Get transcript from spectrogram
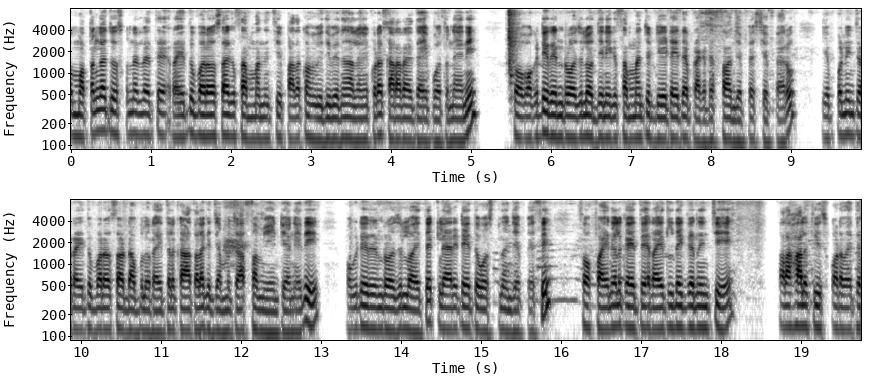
సో మొత్తంగా చూసుకున్నట్లయితే రైతు భరోసాకు సంబంధించి పథకం విధి విధానాలన్నీ కూడా ఖరారు అయితే అయిపోతున్నాయని సో ఒకటి రెండు రోజుల్లో దీనికి సంబంధించి డేట్ అయితే ప్రకటిస్తామని చెప్పేసి చెప్పారు. ఎప్పటి నుంచి రైతు భరోసా డబ్బులు రైతుల ఖాతాలకు జమ చేస్తాం ఏంటి అనేది ఒకటి రెండు రోజుల్లో అయితే క్లారిటీ అయితే వస్తుందని చెప్పేసి సో ఫైనల్కి అయితే రైతుల దగ్గర నుంచి సలహాలు తీసుకోవడం అయితే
